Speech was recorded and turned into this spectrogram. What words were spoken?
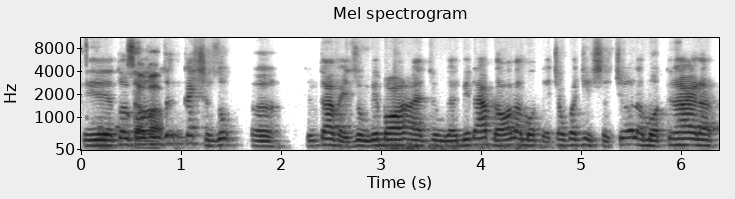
thì tôi dạ có vâng. hướng dẫn cách sử dụng ờ, chúng ta phải dùng cái bo à, dùng cái biến áp đó là một để trong quá trình sửa chữa là một. Thứ hai là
